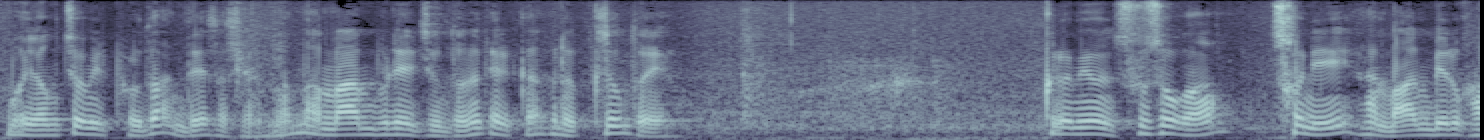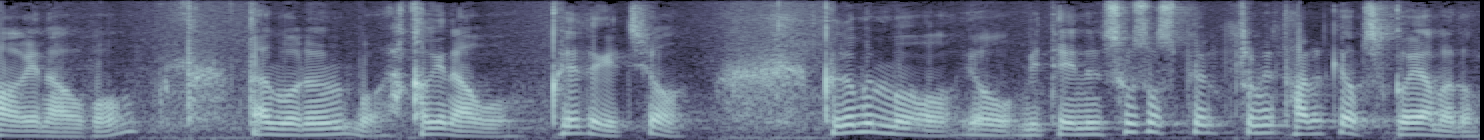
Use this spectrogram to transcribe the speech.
뭐 0.1%도 안 돼, 사실. 만 분의 1 정도는 될까? 그 정도예요. 그러면 수소가 선이 한 만 배로 강하게 나오고, 딴 거는 뭐 약하게 나오고, 그래야 되겠죠? 그러면 뭐, 요 밑에 있는 수소 스펙트럼이 다를 게 없을 거예요, 아마도.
